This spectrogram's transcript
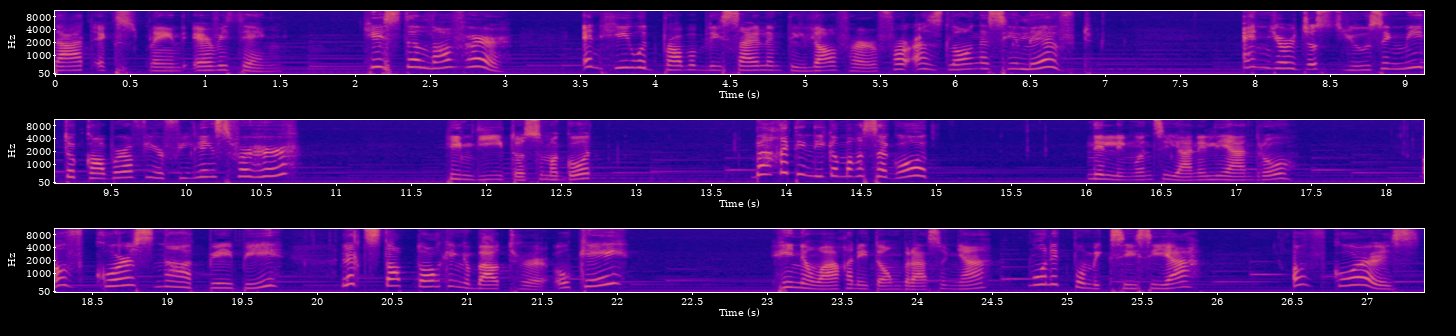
that explained everything. He still loved her, and he would probably silently love her for as long as he lived. And you're just using me to cover up your feelings for her? Hindi ito sumagot. Bakit hindi ka makasagot? Nilingon siya ni Leandro. Of course not, baby. Let's stop talking about her, okay? Hinawakan nito ang braso niya, ngunit pumiksi siya. Of course,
